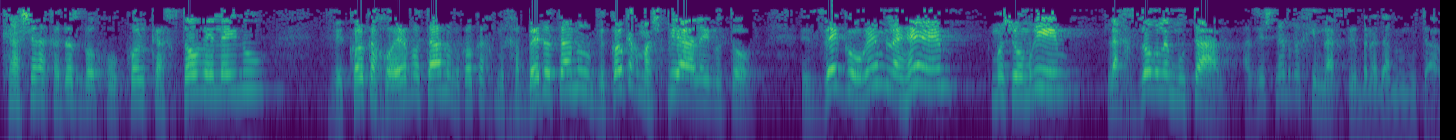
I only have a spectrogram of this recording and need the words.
כאשר הקדוש ברוך הוא כל כך טוב אלינו, וכל כך אוהב אותנו, וכל כך מכבד אותנו, וכל כך משפיע עלינו טוב. זה גורם להם, כמו שאומרים, לחזור למוטב. אז יש שני דרכים להחזיר בן אדם ממוטב.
